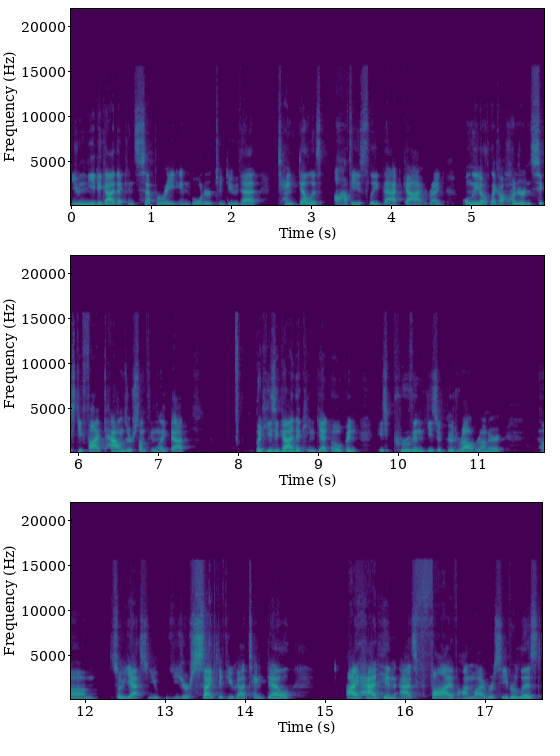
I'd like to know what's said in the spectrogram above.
You need a guy that can separate in order to do that. Tank Dell is obviously that guy, right? Only uh, like 165 pounds or something like that. But he's a guy that can get open. He's proven he's a good route runner. Um, so yes, you you're psyched if you got Tank Dell. I had him as five on my receiver list,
